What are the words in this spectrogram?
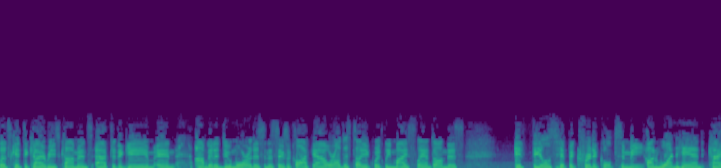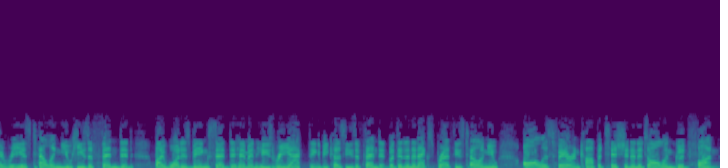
Let's get to Kyrie's comments after the game. And I'm going to do more of this in the six o'clock hour. I'll just tell you quickly my slant on this it feels hypocritical to me. On one hand, Kyrie is telling you he's offended by what is being said to him and he's reacting because he's offended. But then in the next breath, he's telling you all is fair in competition and it's all in good fun.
